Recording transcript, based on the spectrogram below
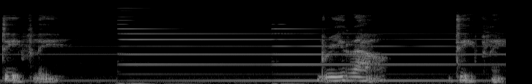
deeply. Breathe out deeply.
